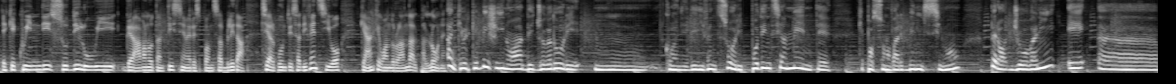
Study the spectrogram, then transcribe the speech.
e che quindi su di lui gravano tantissime responsabilità sia dal punto di vista difensivo che anche quando l'Olanda ha il pallone. Anche perché vicino a dei giocatori, mh, come dire, dei difensori potenzialmente che possono fare benissimo, però giovani e eh,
